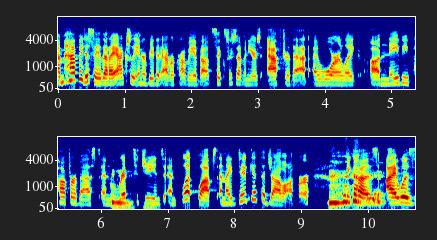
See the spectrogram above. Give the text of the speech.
I'm happy to say that I actually interviewed at Abercrombie about six or seven years after that. I wore like a navy puffer vest and mm-hmm. ripped jeans and flip flops, and I did get the job offer because I was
